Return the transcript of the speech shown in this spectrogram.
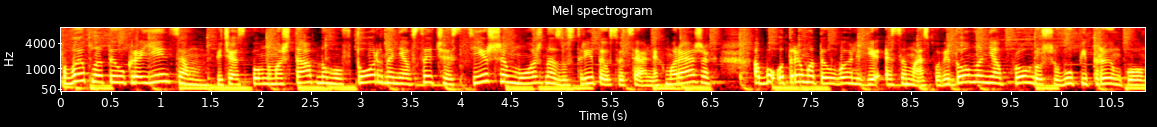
Виплати українцям під час повномасштабного вторгнення все частіше можна зустріти у соціальних мережах або отримати у вигляді смс-повідомлення про грошову підтримку.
